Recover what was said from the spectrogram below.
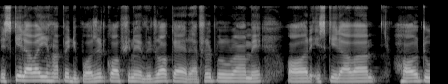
इसके अलावा यहाँ पर डिपॉजिट का ऑप्शन है विड्रॉ का है रेफरल प्रोग्राम है और इसके अलावा हाउ टू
